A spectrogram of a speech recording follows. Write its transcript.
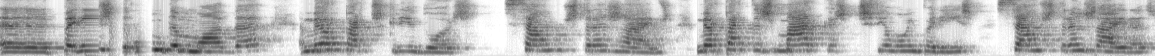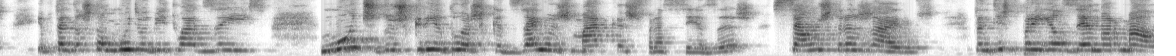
Uh, Paris, um da moda, a maior parte dos criadores são estrangeiros. A maior parte das marcas que desfilam em Paris são estrangeiras e, portanto, eles estão muito habituados a isso. Muitos dos criadores que desenham as marcas francesas são estrangeiros. Portanto, isto para eles é normal.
